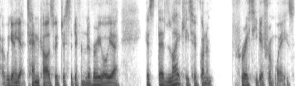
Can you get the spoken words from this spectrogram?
are we going to get 10 cars with just a different livery? Or yeah, because they're likely to have gone in pretty different ways.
